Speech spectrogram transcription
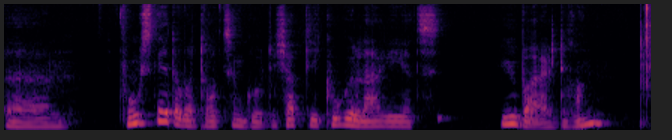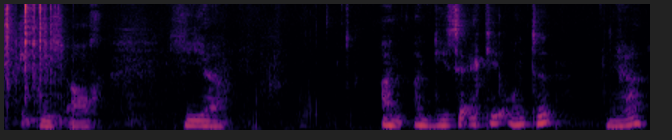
Ähm, funktioniert aber trotzdem gut. Ich habe die Kugellage jetzt überall drin. Sprich auch hier an, an dieser Ecke unten. Ja.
